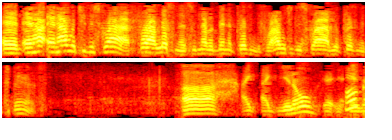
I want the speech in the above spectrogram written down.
And and how and how would you describe for our listeners who've never been to prison before? How would you describe your prison experience? Uh, I, I, you know, and, All and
